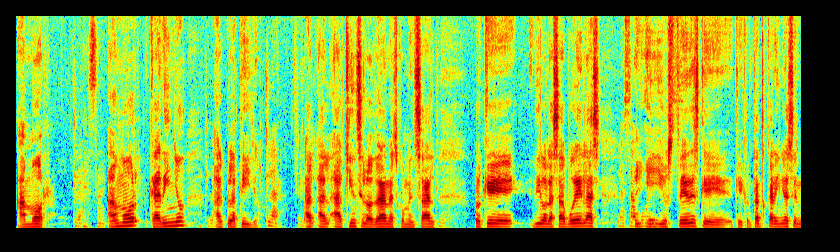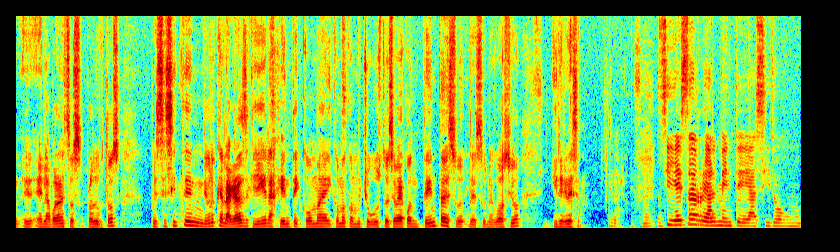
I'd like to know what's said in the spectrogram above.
amor. Claro, Exacto. Amor, cariño claro, al platillo. claro, Al, al- a quién se lo dan, al comensal. Porque, digo, las abuelas las y, y abuelas. ustedes que, que con tanto cariño hacen, eh, elaboran estos productos, pues se sienten, yo creo que halagadas de que llegue la gente, coma y coma con mucho gusto, se vaya contenta de su, de su negocio y regresen. Claro. Exacto. Sí, esa realmente ha sido un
